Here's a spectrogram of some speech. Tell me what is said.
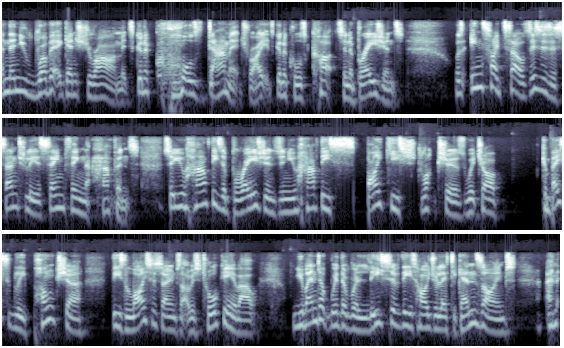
and then you rub it against your arm it's going to cause damage right it's going to cause cuts and abrasions was inside cells this is essentially the same thing that happens so you have these abrasions and you have these spiky structures which are can basically puncture these lysosomes that I was talking about. You end up with a release of these hydrolytic enzymes and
